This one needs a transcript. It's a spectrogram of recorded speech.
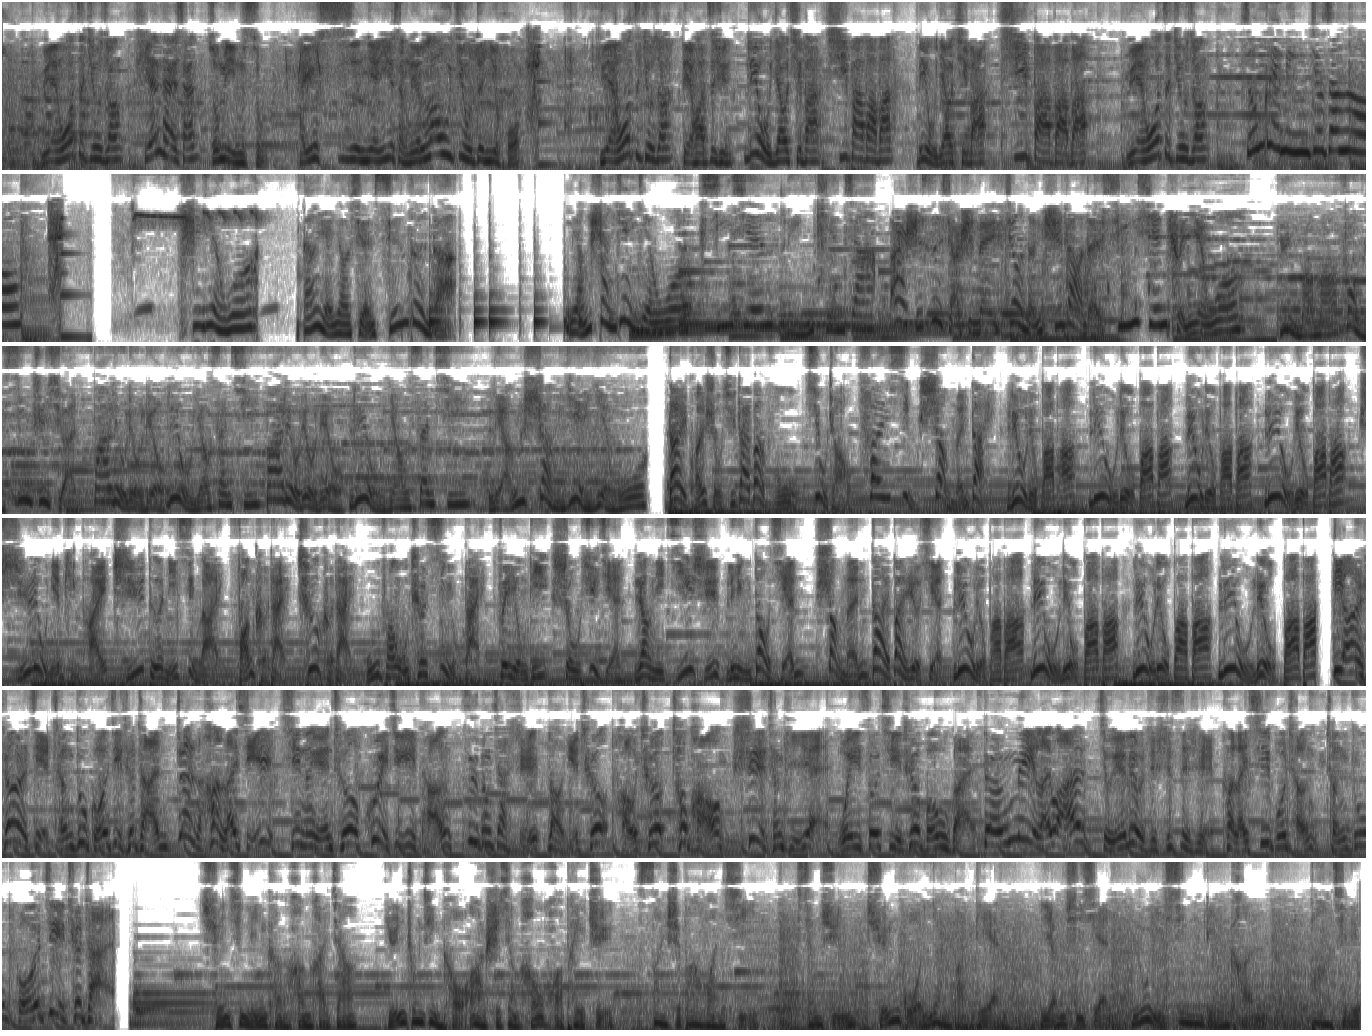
圆窝子酒庄天台山住民宿，还有十年以上的老酒等你喝。圆窝子酒庄电话咨询六幺七八七八八八六幺七八七八八八。圆窝子酒庄，中国名酒庄哦。吃燕窝当然要选鲜炖的，梁上燕燕窝，新鲜零添加，二十四小时内就能吃到的新鲜纯燕窝。孕妈妈放心之选，八六六六六幺三七八六六六六幺三七，梁上燕燕窝。贷款手续代办服务就找翻信上门贷，六六八八六六八八六六八八六六八八，十六年品牌，值得您信赖。房可贷，车可贷，无房无车信用贷，费用低，手续简，让你及时领到钱。上门代办热线六六八八六六八八六六八八六六八八。第二十二届成都国际车展震撼来袭，新能源车汇聚一堂，自动驾驶、老爷车、跑车、超跑试乘体验，微缩汽车。博物馆等你来玩，九月六至十四日，快来西博城成都国际车展。全新林肯航海家，原装进口二十项豪华配置，三十八万起，详询全国样板店。阳西县瑞星林肯八七六。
